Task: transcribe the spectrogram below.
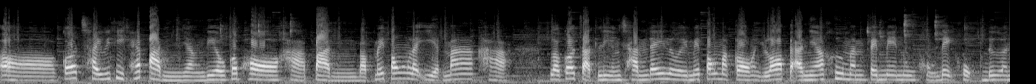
เอ่อก็ใช้วิธีแค่ปั่นอย่างเดียวก็พอค่ะ ปั่นแบบไม่ต้องละเอียดมากค่ะแล้วก็จัดเรียงชั้นได้เลย ไม่ต้องมากรองอีกรอบ แต่อันนี้คือมันเป็นเมนูของเด็ก 6 เดือน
